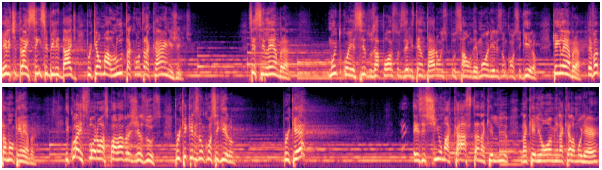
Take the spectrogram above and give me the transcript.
ele te traz sensibilidade, porque é uma luta contra a carne, gente. Você se lembra? Muito conhecidos os apóstolos, eles tentaram expulsar um demônio e eles não conseguiram. Quem lembra? Levanta a mão quem lembra. E quais foram as palavras de Jesus? Por que, que eles não conseguiram? Por quê? Existia uma casta naquele, naquele homem, naquela mulher,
